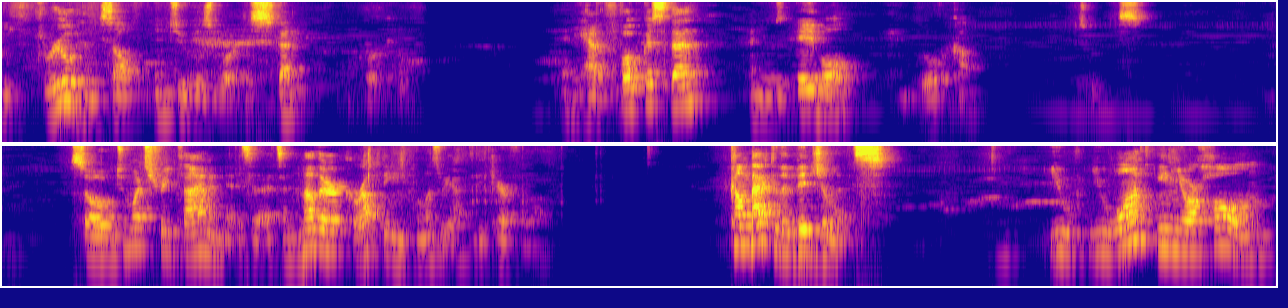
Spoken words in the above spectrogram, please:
He threw himself into his work, his study work. And he had a focus then, and he was able to overcome his weakness. So, too much free time, and it's, a, it's another corrupting influence we have to be careful of. Come back to the vigilance. You, you want in your home,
